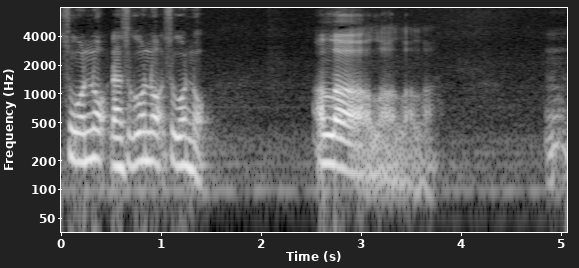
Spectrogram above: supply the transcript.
Seronok dan seronok, seronok. Allah, Allah, Allah, Allah. Hmm.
